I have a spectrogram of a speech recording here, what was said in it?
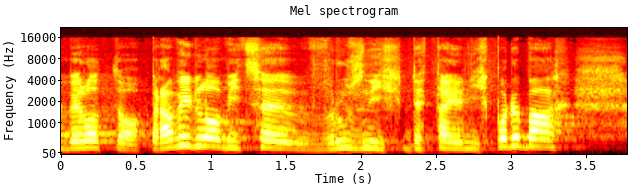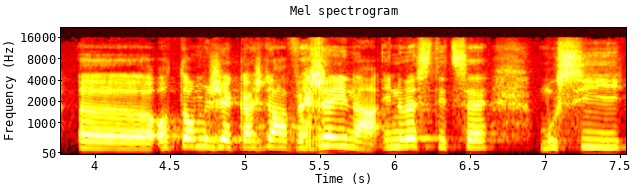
bylo to pravidlo více v různých detailních podobách o tom, že každá veřejná investice musí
